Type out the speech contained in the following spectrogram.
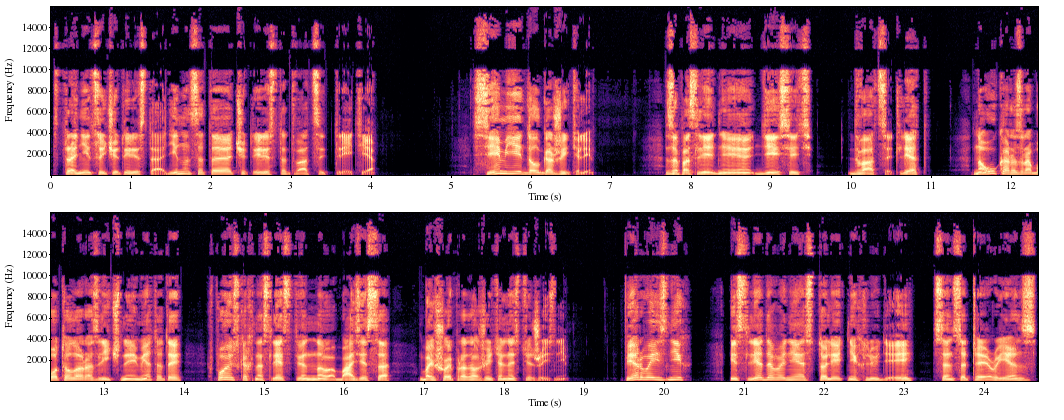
страницы 411-423. Семьи-долгожители. За последние 10-20 лет наука разработала различные методы в поисках наследственного базиса большой продолжительности жизни. Первый из них – исследование столетних людей, Sensitarians,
